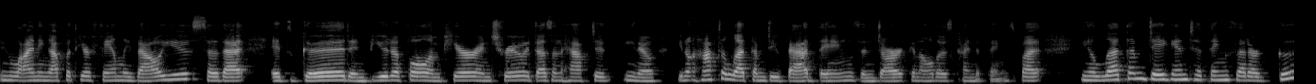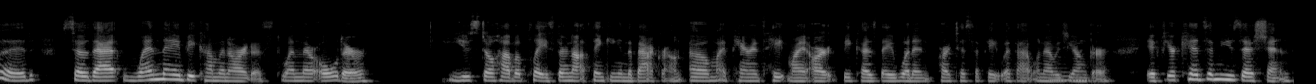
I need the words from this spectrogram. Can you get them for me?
lining up with your family values so that it's good and beautiful and pure and true. It doesn't have to you know you don't have to let them do bad things and dark and all those kind of things but you know let them dig into things that are good so that when they become an artist when they're older you still have a place. They're not thinking in the background, oh, my parents hate my art because they wouldn't participate with that when I was mm. younger. If your kid's a musician,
